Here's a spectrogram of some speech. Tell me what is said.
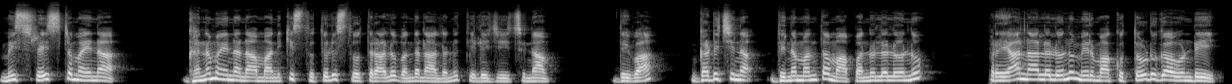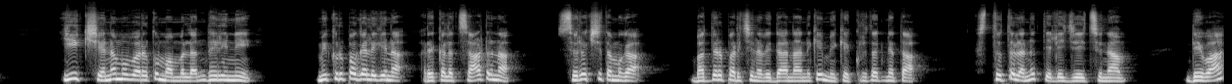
మీ శ్రేష్టమైన ఘనమైన నామానికి స్థుతులు స్తోత్రాలు వందనాలను తెలియజేయుచున్నాం దివా గడిచిన దినమంతా మా పనులలోనూ ప్రయాణాలలోనూ మీరు మాకు తోడుగా ఉండి ఈ క్షణము వరకు మమ్మలందరినీ మీ కృపగలిగిన రెక్కల చాటున సురక్షితముగా భద్రపరిచిన విధానానికి మీకే కృతజ్ఞత స్థుతులను తెలియజేయుచున్నాం దేవా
